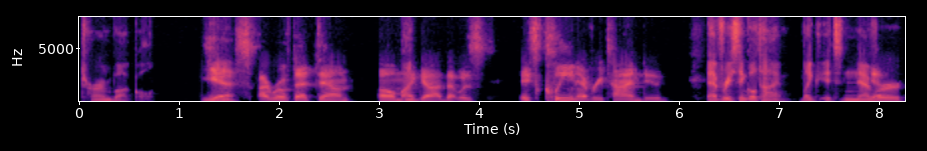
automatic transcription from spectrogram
turnbuckle. Yes, he, I wrote that down. Oh my he, god, that was it's clean every time, dude. Every single time. Like it's never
